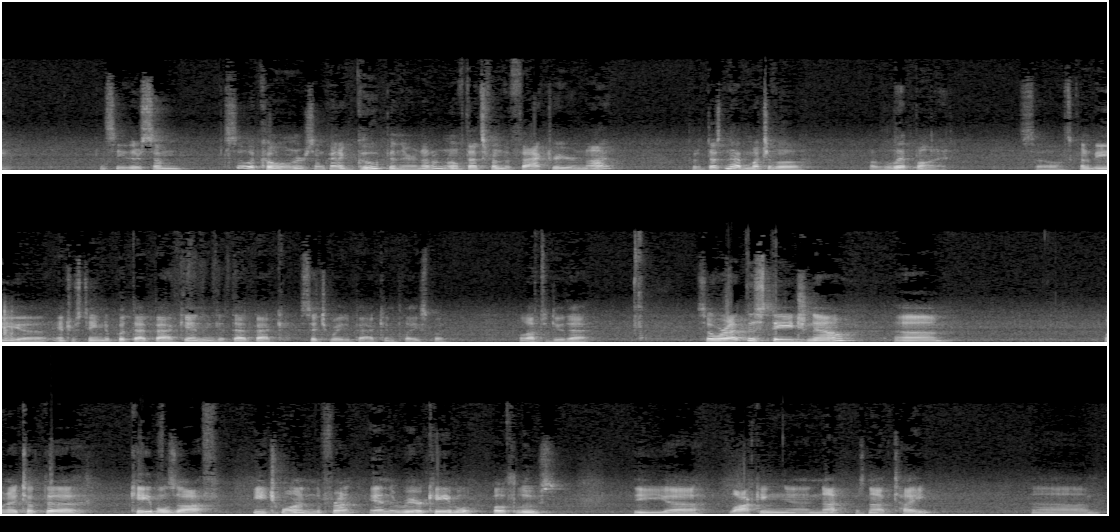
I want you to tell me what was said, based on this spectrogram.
can see there's some silicone or some kind of goop in there, and I don't know if that's from the factory or not, but it doesn't have much of a, a lip on it. So it's going to be uh, interesting to put that back in and get that back situated back in place, but we'll have to do that. So we're at this stage now. Um, when I took the cables off, each one, the front and the rear cable, both loose. The uh, locking uh, nut was not tight. Um,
